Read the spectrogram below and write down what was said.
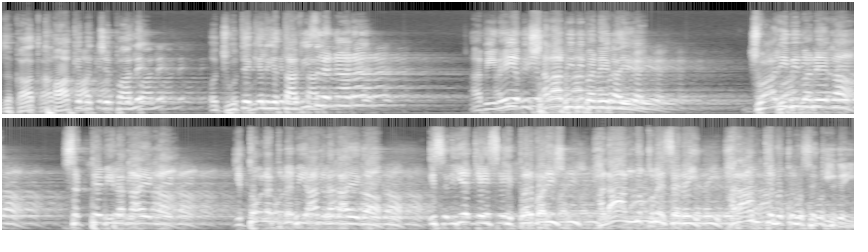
जक़ात खा के बच्चे पाले और जूते के लिए तावीज लेने आ रहा है। अभी नहीं, अभी शराबी भी बनेगा ये। ज्वारी भी बनेगा, सट्टे भी लगाएगा। ये दौलत में भी आग लगाएगा। इसलिए कि इसकी परवरिश हलाल लुकमे से नहीं, हराम के लुकमों से की गई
